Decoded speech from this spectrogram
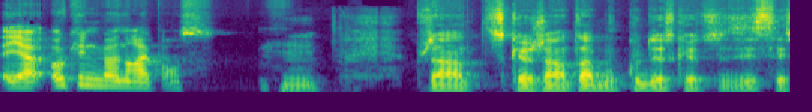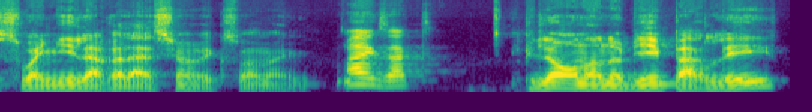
et il n'y a aucune bonne réponse. Hmm. Ce que j'entends beaucoup de ce que tu dis, c'est soigner la relation avec soi-même. Ouais, exact. Puis là, on en a bien parlé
